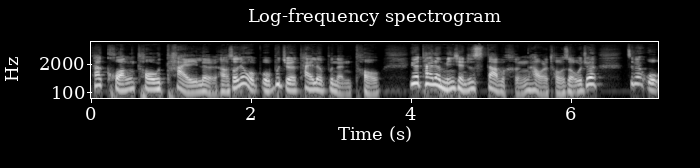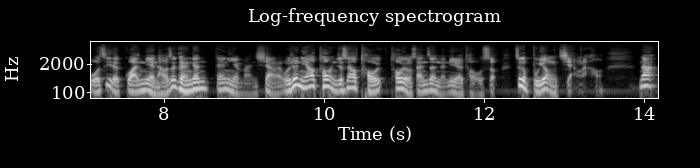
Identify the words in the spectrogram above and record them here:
他狂偷泰勒哈，首先我我不觉得泰勒不能偷，因为泰勒明显就是 stuff 很好的投手。我觉得这边我我自己的观念哈，这可能跟 Danny 也蛮像的。我觉得你要偷，你就是要投偷有三振能力的投手，这个不用讲了哈。那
